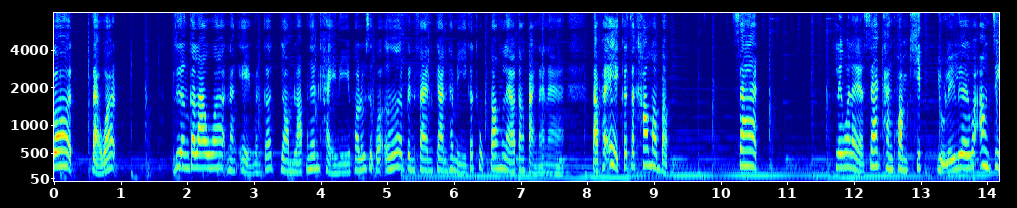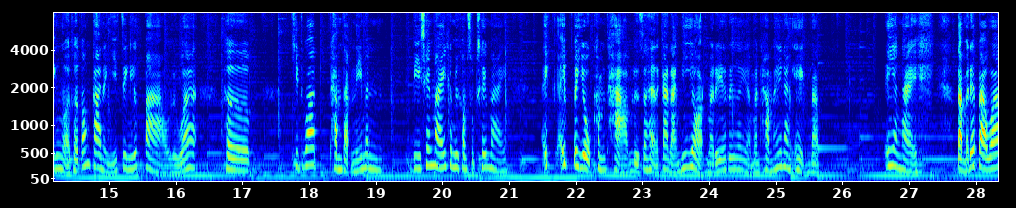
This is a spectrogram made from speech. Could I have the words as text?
ก็แต่ว่า เรื่องก็เล่าว่านางเอกมันก็ยอมรับเงื่อนไขนี้ เพราะรู้สึกว่าเออเป็นแฟนกันทำอย่างนี้ก็ถูกต้องแล้วต่างๆ นานา แต่พระเอกก็จะเข้ามาแบบแทรกเรียกว่าอะไรอะแทรกทางความคิดอยู่เรื่อยๆ ว่าเอาจริงเหรอเธอต้องการอย่างนี้จริงหรือเปล่า หรือว่าเธอคิดว่าทำแบบนี้มันดีใช่ไหมเธอมีความสุขใช่ไหมไอ้ไอ้ประโยคคำถามหรือสถานการณ์ต่างที่หยอดมาเรื่อยๆอะมันทำให้นางเอกแบบ เอ๊ยยังไง แต่ไม่ได้แปลว่า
